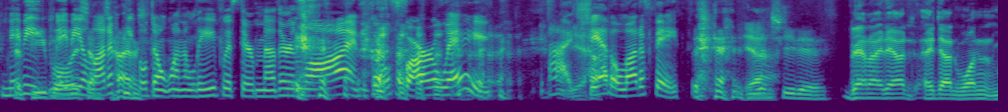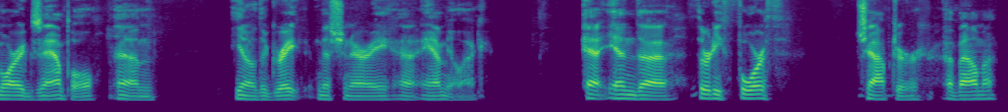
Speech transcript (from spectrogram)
maybe, the people. Maybe a lot of people don't want to leave with their mother-in-law and go far away. Hi, yeah. she had a lot of faith. yeah. yes, she did. Ben, I'd add, I'd add one more example. Um, you know, the great missionary uh, Amulek. Uh, in the 34th chapter of Alma,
